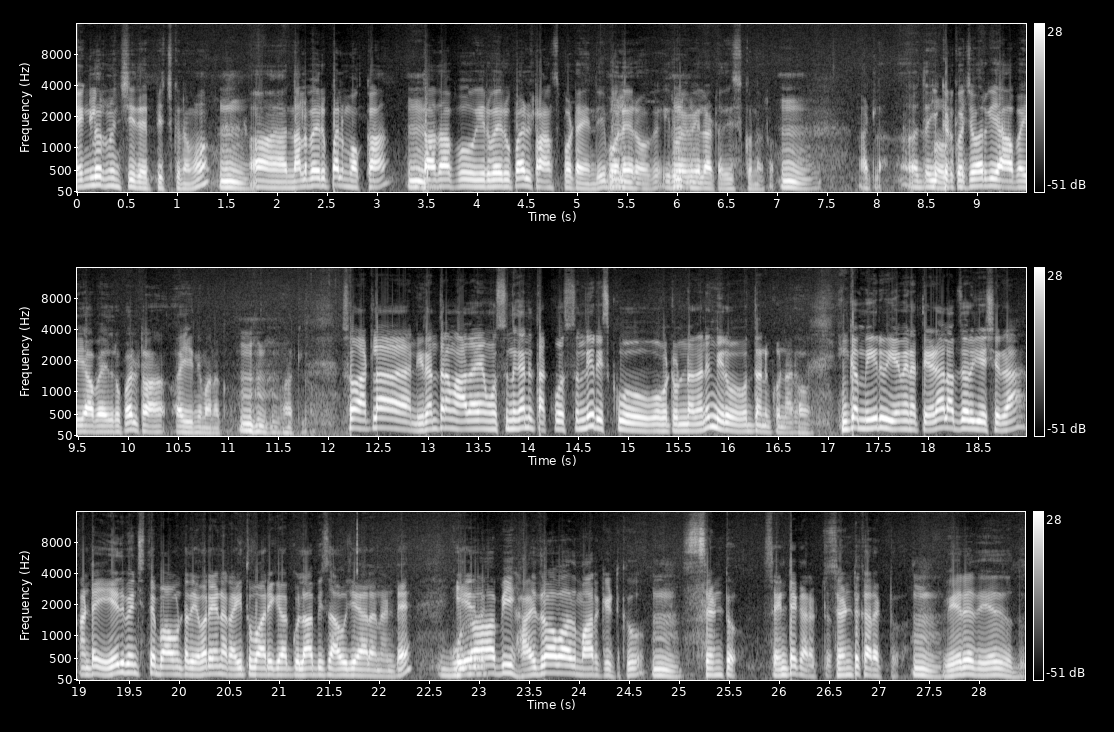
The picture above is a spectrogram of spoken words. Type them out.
బెంగళూరు నుంచి తెప్పించుకున్నాము. నలభై రూపాయల మొక్క దాదాపు ఇరవై రూపాయలు ట్రాన్స్పోర్ట్ అయింది. బొలేరో ఇరవై వేలు అట్లా తీసుకున్నారు. అట్లా. ఇక్కడికి వచ్చే వరకు యాభై యాభై ఐదు రూపాయలు ట్రా అయ్యింది మనకు. అట్లా. సో అట్లా నిరంతరం ఆదాయం వస్తుంది కానీ తక్కువ వస్తుంది రిస్క్ ఒకటి ఉండదని మీరు వద్దనుకున్నారు. ఇంకా మీరు ఏమైనా తేడాలు అబ్జర్వ్ చేసిరా అంటే ఏది పెంచితే బాగుంటుంది? ఎవరైనా రైతు వారీగా గులాబీ సాగు చేయాలని అంటే గులాబీ హైదరాబాద్ మార్కెట్కు మ్మ్. సెంట్. సెంటే కరెక్ట్. Scent correct. వేరేది ఏది వద్దు.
